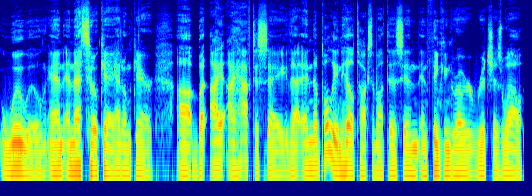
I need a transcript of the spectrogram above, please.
woo woo, and, and that's okay. I don't care. Uh, but I, I have to say that, and Napoleon Hill talks about this in, in Think and Grow Rich as well.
